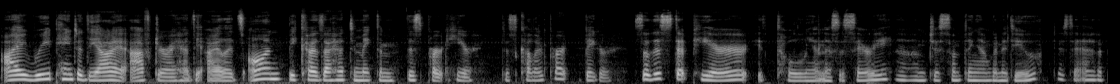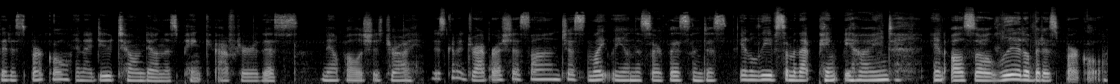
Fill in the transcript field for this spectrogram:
I repainted the eye after I had the eyelids on because I had to make them, this part here, this colored part, bigger. So this step here is totally unnecessary, um, just something I'm going to do just to add a bit of sparkle. And I do tone down this pink after this nail polish is dry. I'm just going to dry brush this on just lightly on the surface and just, it'll leave some of that pink behind and also a little bit of sparkle.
